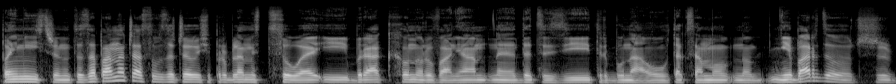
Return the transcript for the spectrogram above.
Panie ministrze, no to za pana czasów zaczęły się problemy z TSUE i brak honorowania e, decyzji Trybunału. Tak samo, no nie bardzo. Czy...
